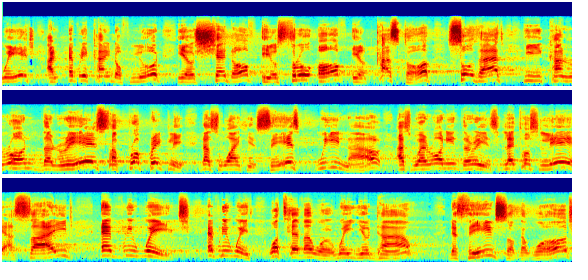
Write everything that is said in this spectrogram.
weight and every kind of load, he'll shed off, he'll throw off, he'll cast off, so that he can run the race appropriately. That's why he says, we now, as we're running the race, let us lay aside every weight, every weight, whatever will weigh you down, the things of the world,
